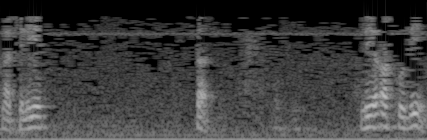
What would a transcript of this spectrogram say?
Znači nije šta? Nije aslu din.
